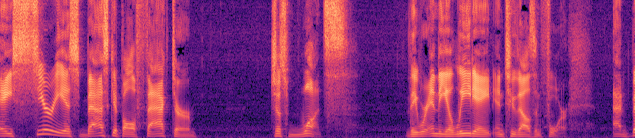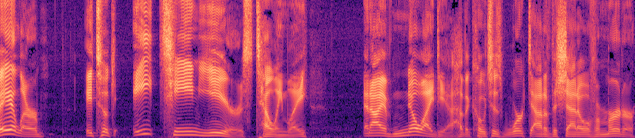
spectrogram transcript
a serious basketball factor just once. They were in the Elite Eight in 2004 at Baylor, it took 18 years, tellingly, and I have no idea how the coaches worked out of the shadow of a murder.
